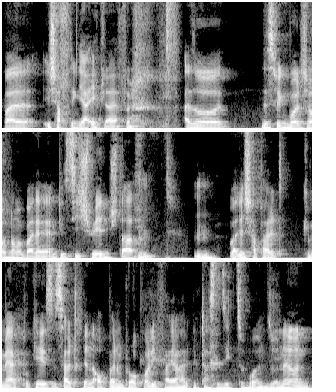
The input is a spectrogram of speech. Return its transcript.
weil ich habe den, Ja, eh klar, ja, voll. also deswegen wollte ich auch nochmal bei der NPC Schweden starten, Mhm. weil ich habe halt gemerkt, okay, es ist halt drin, auch bei einem Pro Qualifier halt einen Klassensieg zu holen, so, ne, und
